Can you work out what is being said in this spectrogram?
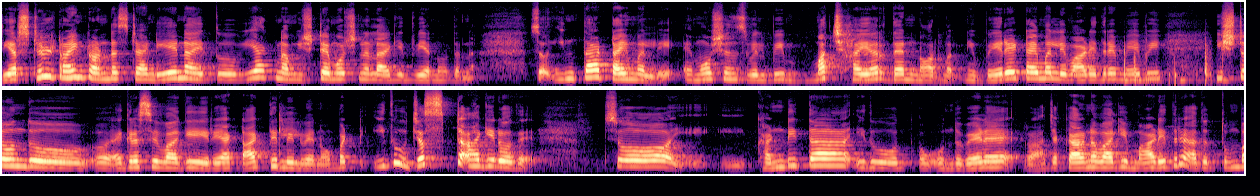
We are still trying to understand ಏನಾಯಿತು, ಯಾಕೆ ನಾವು ಇಷ್ಟು ಎಮೋಷ್ನಲ್ ಆಗಿದ್ವಿ ಅನ್ನೋದನ್ನು. ಸೊ ಇಂಥ ಟೈಮಲ್ಲಿ emotions will be much higher then normal ನೀವು ಬೇರೆ ಟೈಮಲ್ಲಿ ಮಾಡಿದರೆ ಮೇ ಬಿ ಇಷ್ಟೊಂದು ಅಗ್ರೆಸಿವ್ ಆಗಿ ರಿಯಾಕ್ಟ್ ಆಗ್ತಿರ್ಲಿಲ್ವೇನೋ ಬಟ್ ಇದು ಜಸ್ಟ್ ಆಗಿರೋದೆ. ಸೊ ಖಂಡಿತ ಇದು ಒಂದು ವೇಳೆ ರಾಜಕಾರಣವಾಗಿ ಮಾಡಿದರೆ ಅದು ತುಂಬ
